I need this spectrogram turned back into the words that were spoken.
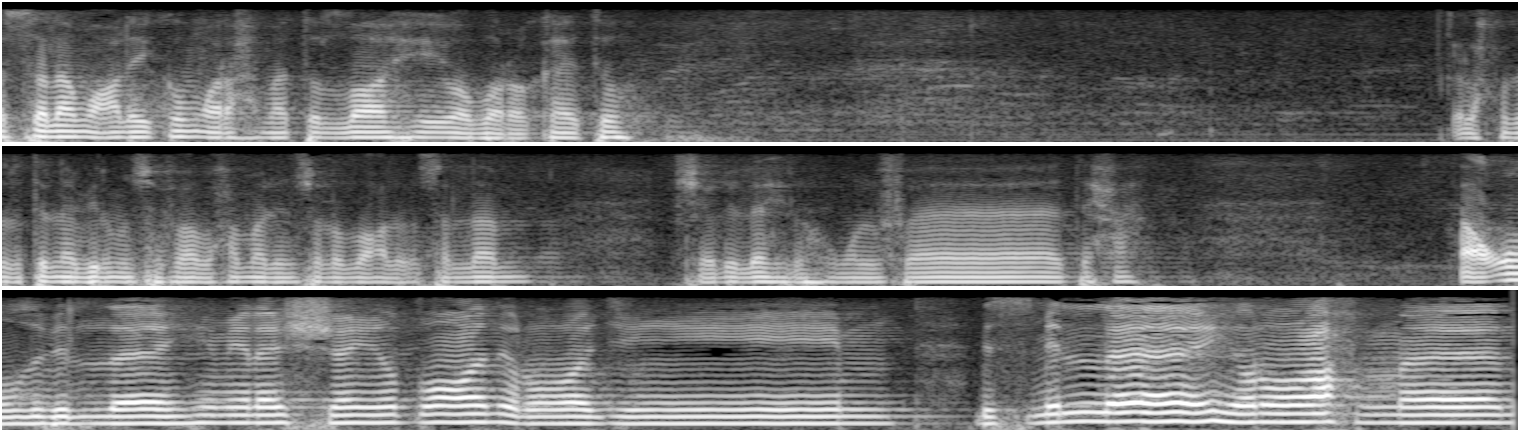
Assalamualaikum warahmatullahi wabarakatuh. Alhamdulillah Nabi Mustafa Muhammad sallallahu alaihi wasallam. Syahadallahi lahumul Fatihah. أعوذ بالله من الشيطان الرجيم بسم الله الرحمن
